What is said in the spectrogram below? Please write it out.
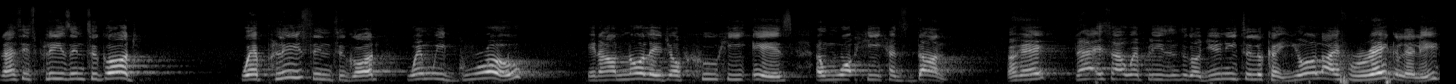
that is pleasing to God. We're pleasing to God when we grow in our knowledge of who He is and what He has done. Okay? That is how we're pleasing to God. You need to look at your life regularly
